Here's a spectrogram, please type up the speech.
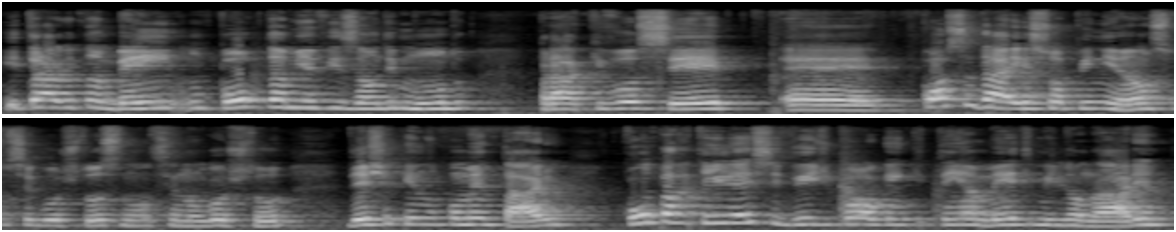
e trago também um pouco da minha visão de mundo para que você é, possa dar aí sua opinião, se você gostou, se não, não gostou. Deixa aqui no comentário. Compartilha esse vídeo com alguém que tem a mente milionária,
